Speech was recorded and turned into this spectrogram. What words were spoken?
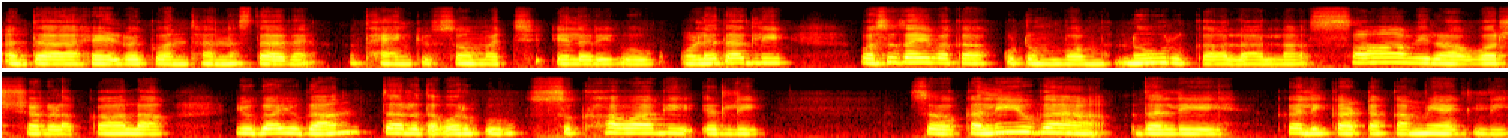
ಅಂತ ಹೇಳಬೇಕು ಅಂತ ಅನ್ನಿಸ್ತಾ ಇದೆ. ಥ್ಯಾಂಕ್ ಯು ಸೋ ಮಚ್ ಎಲ್ಲರಿಗೂ. ಒಳ್ಳೆಯದಾಗಲಿ ವಸುದೈವಕ ಕುಟುಂಬಂ ನೂರು ಕಾಲ ಅಲ್ಲ, ಸಾವಿರ ವರ್ಷಗಳ ಕಾಲ ಯುಗ ಯುಗಾಂತರದವರೆಗೂ ಸುಖವಾಗಿ ಇರಲಿ. ಸೊ ಕಲಿಯುಗದಲ್ಲಿ ಕಲಿಕಾಟ ಕಮ್ಮಿ ಆಗಲಿ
